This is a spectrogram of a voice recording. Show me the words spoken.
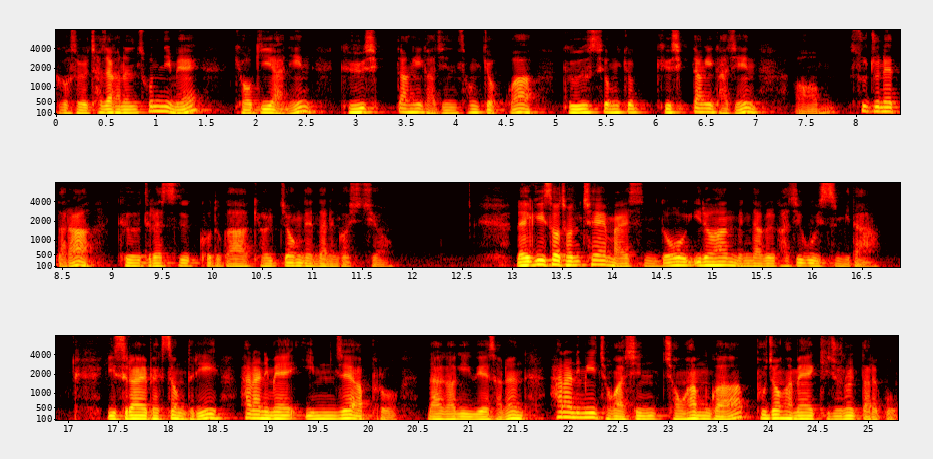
그것을 찾아가는 손님의 격이 아닌 그 식당이 가진 성격과 그 성격 그 식당이 가진 어, 수준에 따라 그 드레스 코드가 결정된다는 것이지요. 레기서 전체의 말씀도 이러한 맥락을 가지고 있습니다. 이스라엘 백성들이 하나님의 임재 앞으로 나가기 위해서는 하나님이 정하신 정함과 부정함의 기준을 따르고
